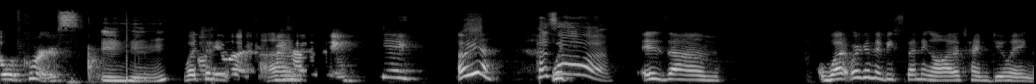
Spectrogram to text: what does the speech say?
oh, of course. Mm-hmm. which Oh, is hey, look, I um, have a thing. Yay! oh yeah, Huzzah! is um what we're going to be spending a lot of time doing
